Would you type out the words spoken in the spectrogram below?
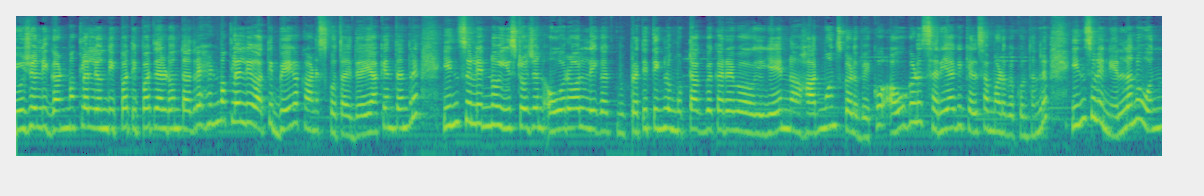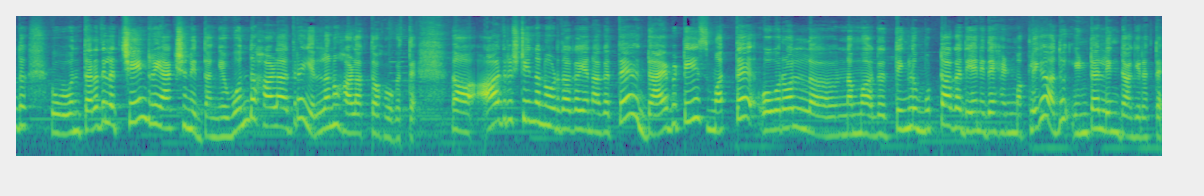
ಯೂಶ್ವಲಿ ಗಂಡು ಮಕ್ಕಳಲ್ಲಿ ಒಂದು ಇಪ್ಪತ್ತು, ಇಪ್ಪತ್ತೆರಡು ಅಂತಾದರೆ ಹೆಣ್ಮಕ್ಳಲ್ಲಿ ಅತಿ ಬೇಗ ಕಾಣಿಸ್ಕೋತಾ ಇದೆ. ಯಾಕೆಂತಂದರೆ ಇನ್ಸುಲಿನ್ನು ಈಸ್ಟ್ರೋಜನ್ ಓವರ್ ಆಲ್ ಈಗ ಪ್ರತಿ ತಿಂಗಳು ಮುಟ್ಟಾಗಬೇಕಾದ್ರೆ ಏನು ಹಾರ್ಮೋನ್ಸ್ಗಳು ಬೇಕು, ಅವುಗಳು ಸರಿಯಾಗಿ ಕೆಲಸ ಮಾಡಬೇಕು ಅಂತಂದರೆ ಇನ್ಸುಲಿನ್ ಎಲ್ಲನೂ ಒಂದು ಒಂದು ಥರದೆಲ್ಲ ಚೈನ್ ರಿಯಾಕ್ಷನ್ ಇದ್ದಂಗೆ, ಒಂದು ಹಾಳಾದರೆ ಎಲ್ಲನೂ ಹಾಳಾಗ್ತಾ ಹೋಗುತ್ತೆ. ಆ, ದೃಷ್ಟಿಯಿಂದ ನೋಡಿದಾಗ ಏನಾಗುತ್ತೆ? ಡಯಾಬಿಟೀಸ್ ಮತ್ತು ಓವರ್ ಆಲ್ ನಮ್ಮ ತಿಂಗಳು ಮುಟ್ಟಾಗೋದು ಏನಿದೆ ಹೆಣ್ಮಕ್ಳಿಗೆ ಅದು ಇಂಟರ್ಲಿಂಕ್ಡ್ ಆಗಿರುತ್ತೆ.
